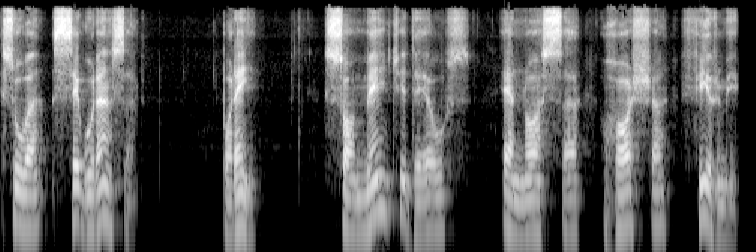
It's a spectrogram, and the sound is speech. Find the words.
sua segurança. Porém, somente Deus é nossa rocha firme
